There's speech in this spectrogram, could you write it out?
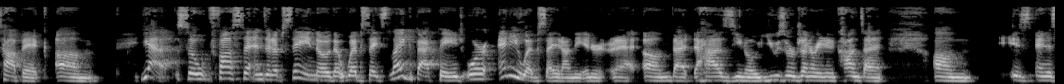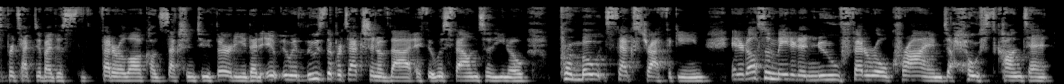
topic. Um, yeah, so FOSTA ended up saying though that websites like Backpage or any website on the internet um, that has you know user generated content um, is and is protected by this federal law called Section 230 that it, it, would lose the protection of that if it was found to you know promote sex trafficking, and it also made it a new federal crime to host content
